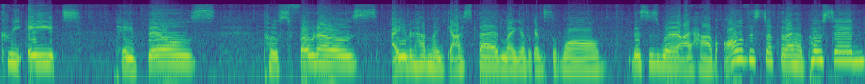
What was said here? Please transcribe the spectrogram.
create pay bills, post photos. I even have my guest bed laying up against the wall. This is where I have all of the stuff that I have posted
